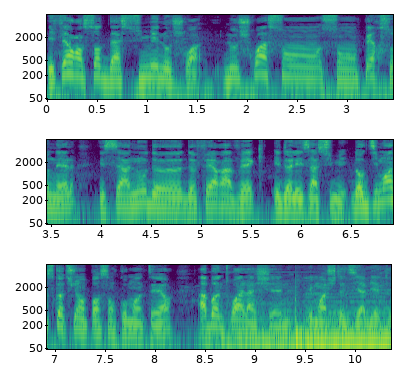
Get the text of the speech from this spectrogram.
et faire en sorte d'assumer nos choix. Nos choix sont, personnels et c'est à nous de, de faire avec et de les assumer. Donc dis-moi ce que tu en penses en commentaire. Abonne-toi à la chaîne et moi je te dis à bientôt.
